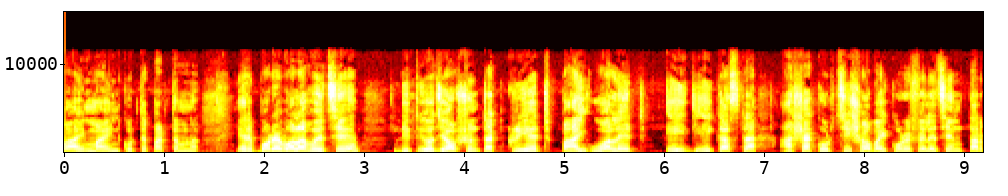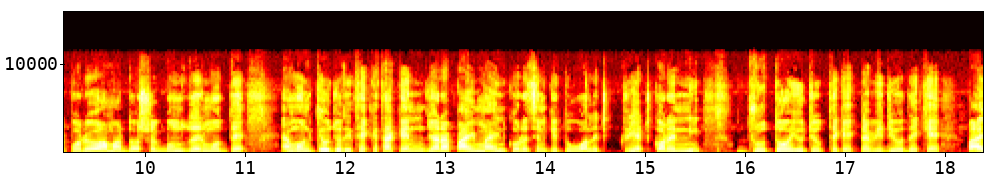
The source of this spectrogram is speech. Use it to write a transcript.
পাই মাইন করতে পারতাম না। এরপরে বলা হয়েছে, দ্বিতীয় যে অপশনটা ক্রিয়েট পাই ওয়ালেট এই এই কাজটা আশা করছি সবাই করে ফেলেছেন। তারপরেও আমার দর্শক বন্ধুদের মধ্যে এমন কেউ যদি থেকে থাকেন যারা পাই মাইন্ড করেছেন কিন্তু ওয়ালেট ক্রিয়েট করেননি, দ্রুত ইউটিউব থেকে একটা ভিডিও দেখে পাই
